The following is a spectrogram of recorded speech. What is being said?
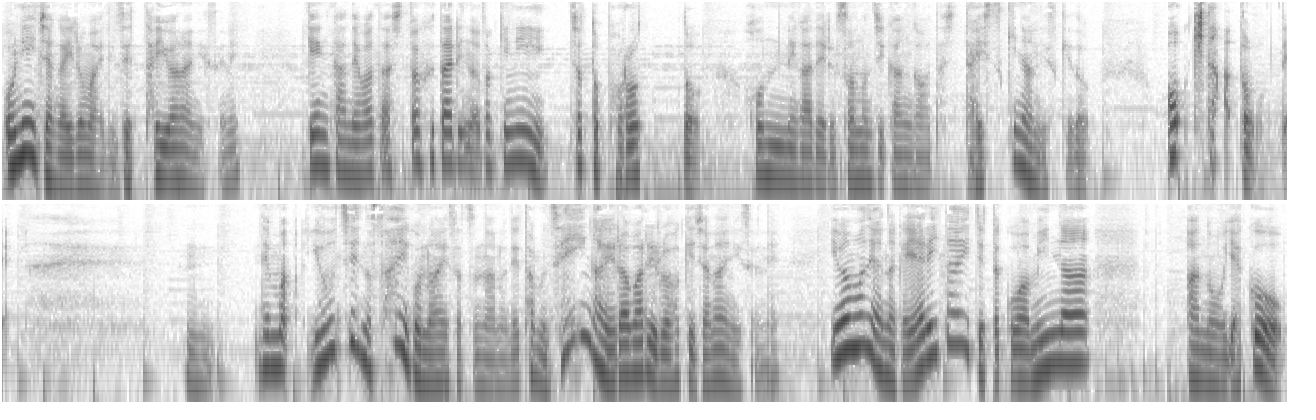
お兄ちゃんがいる前で絶対言わないんですよね。玄関で私と2人の時にちょっとポロッと本音が出るその時間が私大好きなんですけどお来たと思って、うん、でまあ幼稚園の最後の挨拶なので多分全員が選ばれるわけじゃないんですよね。今まではなんかやりたいって言った子はみんなあの役を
